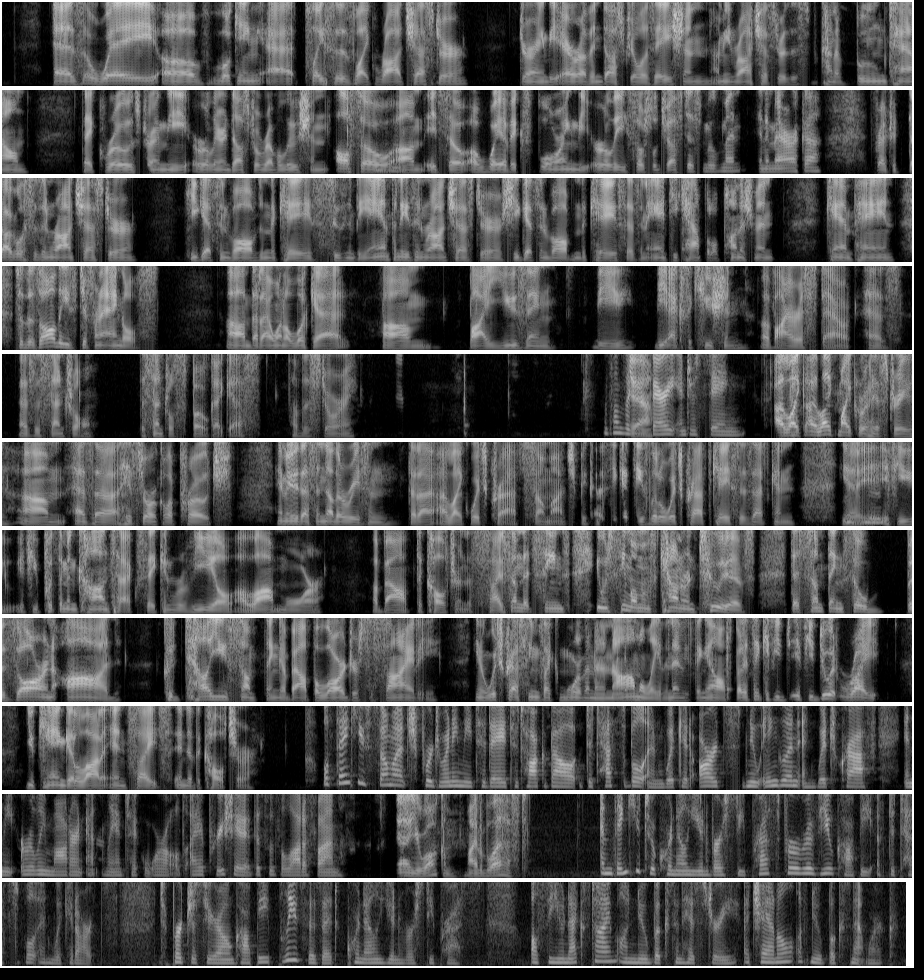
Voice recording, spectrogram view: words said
as a way of looking at places like Rochester during the era of industrialization. I mean, Rochester is this kind of boom town that grows during the earlier industrial revolution. Also, mm-hmm. um, it's a, a, way of exploring the early social justice movement in America. Frederick Douglass is in Rochester. He gets involved in the case. Susan B. Anthony's in Rochester. She gets involved in the case as an anti-capital punishment campaign. So there's all these different angles um, that I want to look at um, by using the the execution of Ira Stout as as the central the central spoke, I guess of the story. That sounds like yeah. very interesting. I like I like microhistory um, as a historical approach, and maybe that's another reason that I, I, like witchcraft so much because you get these little witchcraft cases that can, you know, mm-hmm. if you if you put them in context, they can reveal a lot more about the culture and the society. Something that seems it would seem almost counterintuitive that something so bizarre and odd could tell you something about the larger society you know, witchcraft seems like more of an anomaly than anything else. But I think if you if you do it right, you can get a lot of insights into the culture. Well, thank you so much for joining me today to talk about detestable and wicked arts, New England and witchcraft in the early modern Atlantic world. I appreciate it. This was a lot of fun. Yeah, you're welcome. I had a blast. And thank you to Cornell University Press for a review copy of Detestable and Wicked Arts. To purchase your own copy, please visit Cornell University Press. I'll see you next time on New Books in History, a channel of New Books Network.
